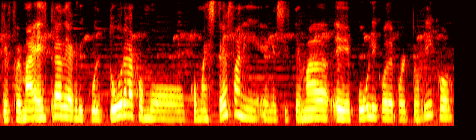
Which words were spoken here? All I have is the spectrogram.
que fue maestra de agricultura como, como Stephanie en el sistema eh, público de Puerto Rico.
